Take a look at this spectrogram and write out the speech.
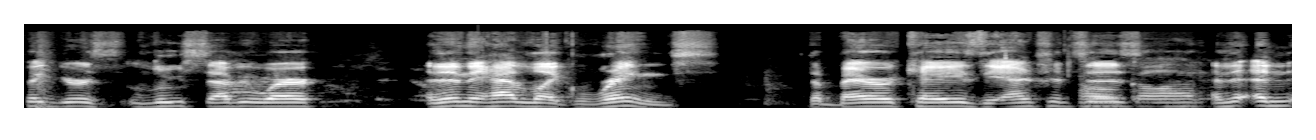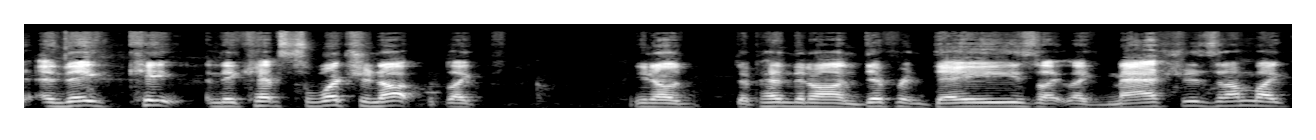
figures loose everywhere, and then they had like rings, the barricades, the Oh entrances, god. and and and they keep and they kept switching up like you know, depending on different days, like like matches, and I'm like,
